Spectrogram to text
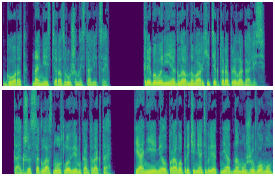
город на месте разрушенной столицы. Требования главного архитектора прилагались. Также, согласно условиям контракта, я не имел права причинять вред ни одному живому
